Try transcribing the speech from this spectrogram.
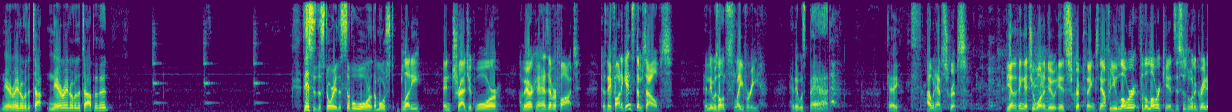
Narrate over the top. Narrate over the top of it. This is the story of the Civil War, the most bloody and tragic war America has ever fought because they fought against themselves and it was on slavery and it was bad. Okay? I would have scripts. The other thing that you want to do is script things. Now, for you lower, for the lower kids, this is what a great,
